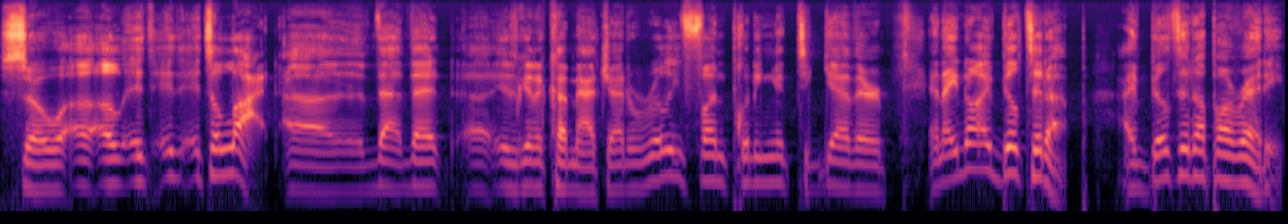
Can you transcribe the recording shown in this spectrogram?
so uh, it, it, it's a lot uh, that that uh, is going to come at you. I had a really fun putting it together, and I know I built it up. I built it up already,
